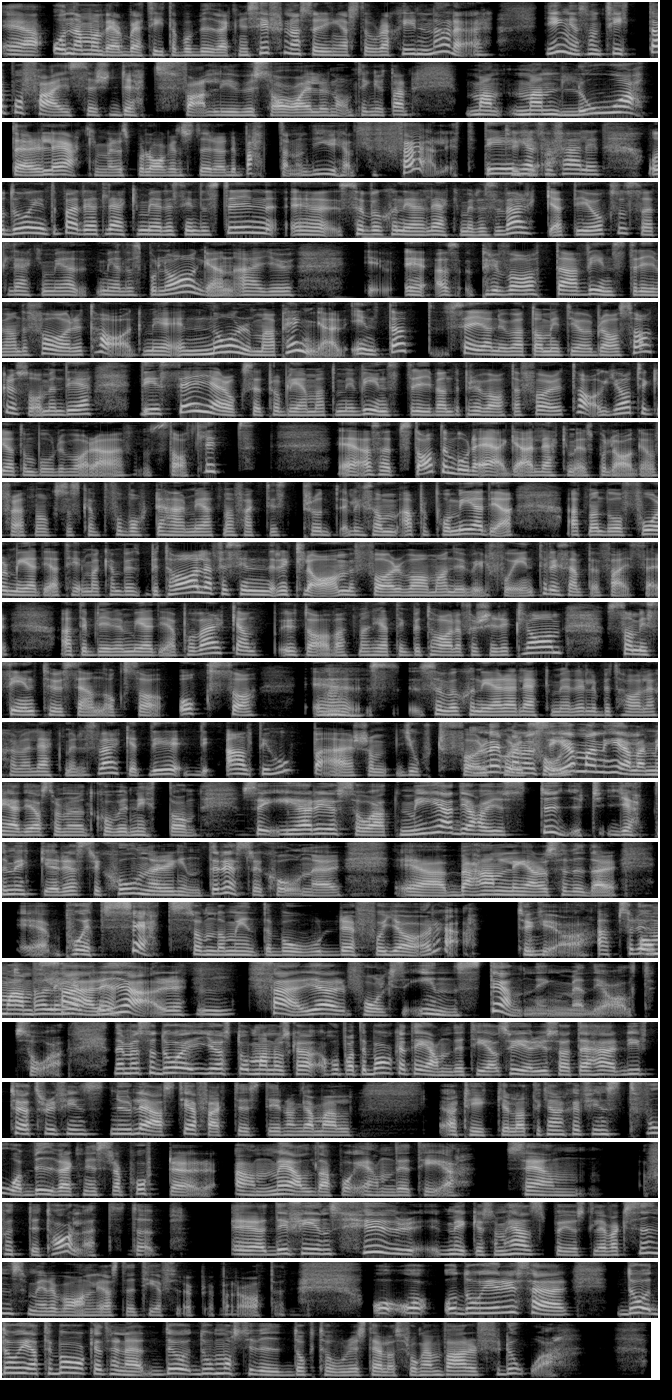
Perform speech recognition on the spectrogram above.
Eh, och när man väl börjar titta på biverkningssiffrorna så är det inga stora skillnader. Det är ingen som tittar på Pfizers dödsfall i USA eller någonting, utan man, man låter läkemedelsbolagen styra debatten och det är ju helt förfärligt. Det är helt jag. förfärligt. Och då är inte bara det att läkemedelsindustrin eh, subventionerar Läkemedelsverket, det är också så att läkemedelsbolagen är ju Eh, alltså, privata vinstdrivande företag med enorma pengar. Inte att säga nu att de inte gör bra saker och så, men det, det i sig är också ett problem att de är vinstdrivande privata företag. Jag tycker att de borde vara statligt Eh, alltså att staten borde äga läkemedelsbolagen för att man också ska få bort det här med att man faktiskt, liksom, apropå media, att man då får media till, man kan betala för sin reklam för vad man nu vill få in, till exempel Pfizer. Att det blir en mediapåverkan utav att man helt enkelt betalar för sin reklam som i sin tur sen också, också Mm. s- subventionerar läkemedel eller betalar själva Läkemedelsverket. Det, det, alltihopa är som gjort för Nej, men korruption. ser man hela mediastormen runt covid-19 så är det ju så att media har ju styrt jättemycket, restriktioner eller inte restriktioner, eh, behandlingar och så vidare, eh, på ett sätt som de inte borde få göra. Tycker mm. jag. Absolut. Om man färgar, mm. färgar folks inställning medialt. Så. Nej, men så då, just om man ska hoppa tillbaka till NDT så är det ju så att det här, det, jag tror det finns, nu läste jag faktiskt i någon gammal artikel att det kanske finns två biverkningsrapporter anmälda på NDT sedan 70-talet, typ. Eh, det finns hur mycket som helst på just Levaxin som är det vanligaste T4-preparatet. Och, och, och då är det så här, då, då är jag tillbaka till den här, då, då måste vi doktorer ställa oss frågan varför då?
